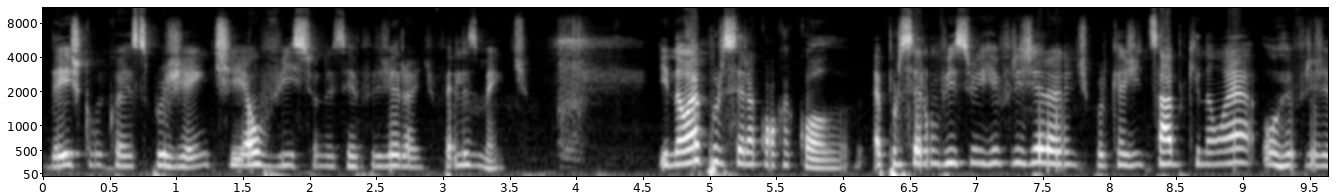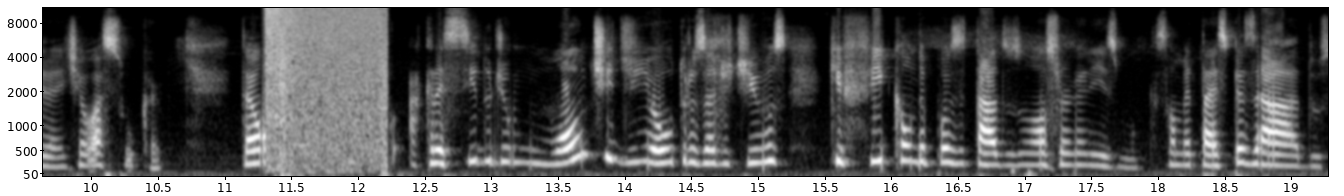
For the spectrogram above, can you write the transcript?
Desde que eu me conheço por gente, é o vício nesse refrigerante, felizmente. E não é por ser a Coca-Cola, é por ser um vício em refrigerante, porque a gente sabe que não é o refrigerante, é o açúcar. Então, acrescido de um monte de outros aditivos que ficam depositados no nosso organismo, que são metais pesados,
